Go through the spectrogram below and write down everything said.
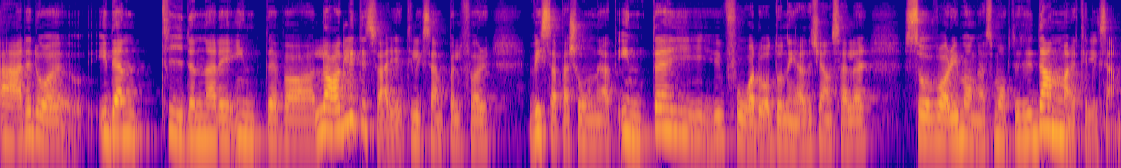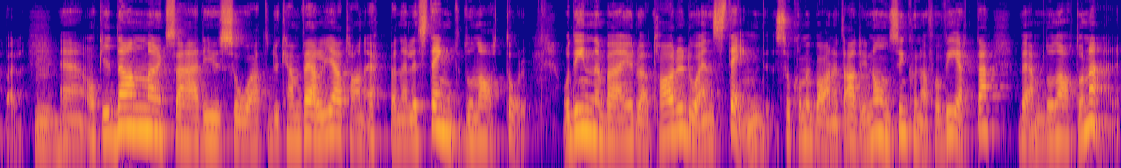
är det då i den tiden när det inte var lagligt i Sverige, till exempel för vissa personer att inte få då donerade könsceller, så var det ju många som åkte till Danmark till exempel. Eh, och i Danmark så är det ju så att du kan välja att ha en öppen eller stängd donator. Och det innebär ju då att har du då en stängd så kommer barnet aldrig någonsin kunna få veta vem donatorn är.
